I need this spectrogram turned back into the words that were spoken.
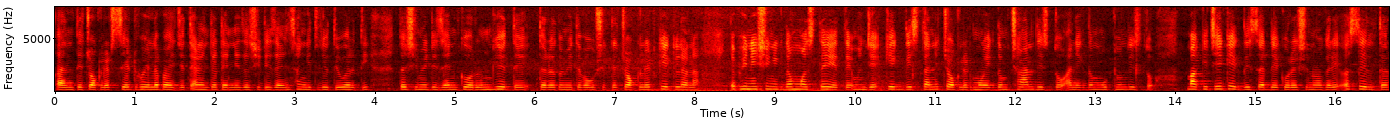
कारण ते चॉकलेट सेट व्हायला पाहिजे. त्यानंतर त्यांनी जशी डिझाईन सांगितली होती वरती तशी मी डिझाईन करून घेते. तर तुम्ही ते बघू शकता चॉकलेट केकला ना तर फिनिशिंग एकदम मस्त येते. म्हणजे केक दिसताना चॉकलेटमुळे एकदम छान दिसतो आणि एकदम उठून दिसतो. बाकीचे केक दिसतात डेकोरेशन वगैरे असेल तर.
